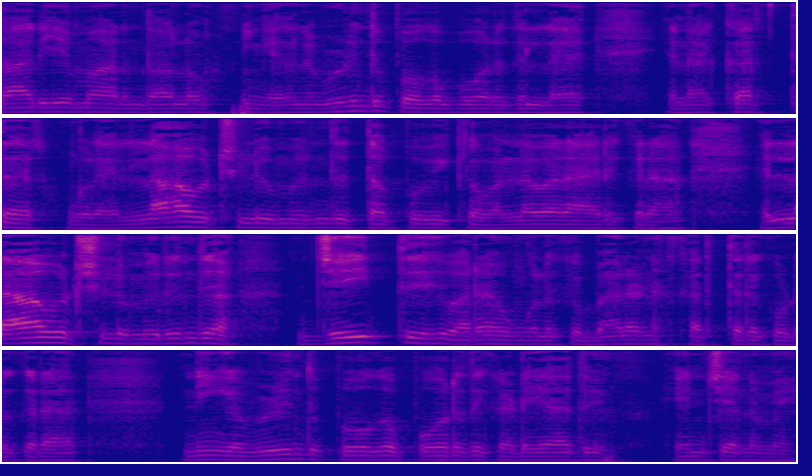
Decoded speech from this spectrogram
காரியமாக இருந்தாலும் நீங்கள் அதில் விழுந்து போக போகிறதில்ல ஏன்னா கர்த்தர் உங்களை எல்லாவற்றிலும் இருந்து தப்பு வைக்க வல்லவராக இருக்கிறார். எல்லாவற்றிலும் இருந்து ஜெயித்து வர உங்களுக்கு பலனை கர்த்தரை கொடுக்குறார். நீங்கள் விழுந்து போக போகிறது கிடையாது. என் ஜனமே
